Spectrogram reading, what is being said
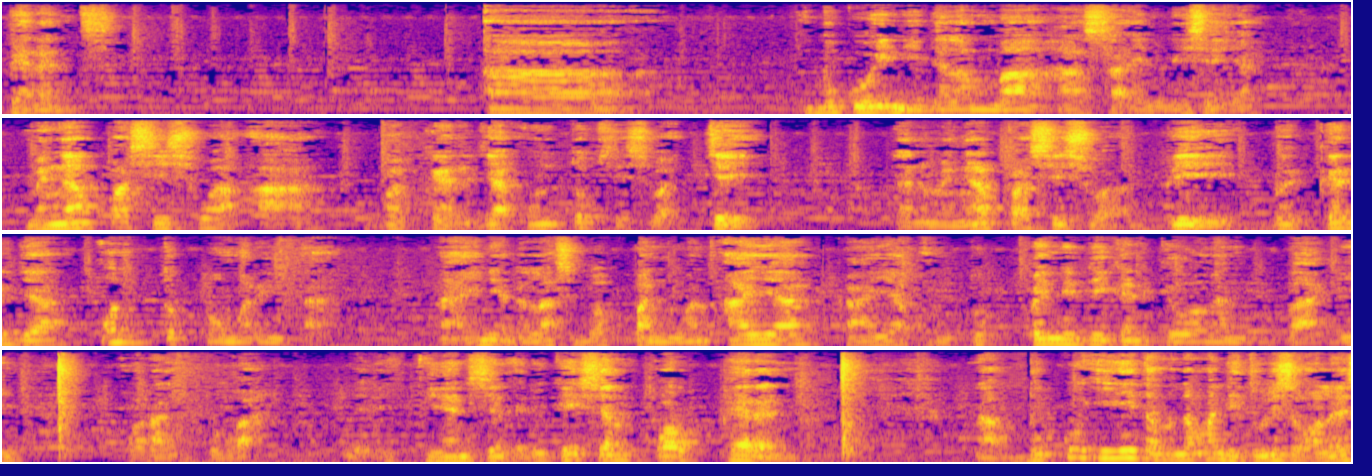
parents. Uh, buku ini dalam bahasa Indonesia ya, mengapa siswa A bekerja untuk siswa C dan mengapa siswa B bekerja untuk pemerintah. Nah ini adalah sebuah panduan ayah kaya untuk pendidikan keuangan bagi orang tua. Jadi financial education for parents Nah, buku ini teman-teman ditulis oleh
